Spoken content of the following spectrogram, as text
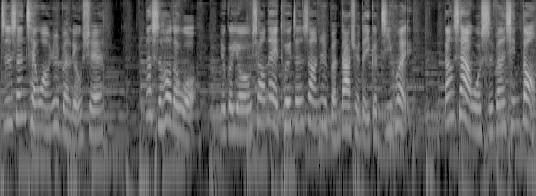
只身前往日本留学。那时候的我，有个由校内推甄上日本大学的一个机会。当下我十分心动，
